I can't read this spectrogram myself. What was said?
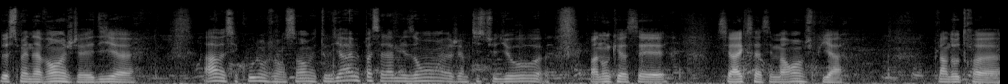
deux semaines avant et je lui avais dit euh, ah bah, c'est cool on joue ensemble et tout dit ah mais passe à la maison euh, j'ai un petit studio donc c'est vrai que c'est assez marrant. Et puis il y a plein d'autres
